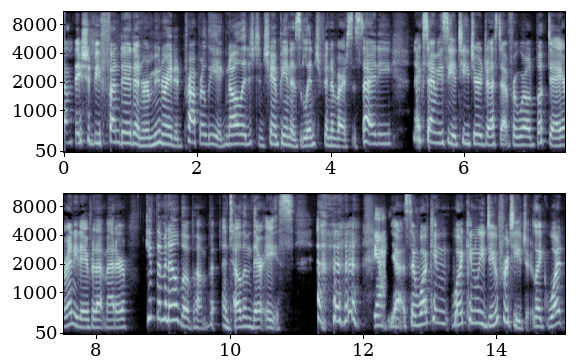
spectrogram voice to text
um, they should be funded and remunerated properly, acknowledged and championed as linchpin of our society. Next time you see a teacher dressed up for World Book Day or any day for that matter, give them an elbow bump and tell them they're ace. yeah, yeah. So what can what can we do for teachers? Like what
